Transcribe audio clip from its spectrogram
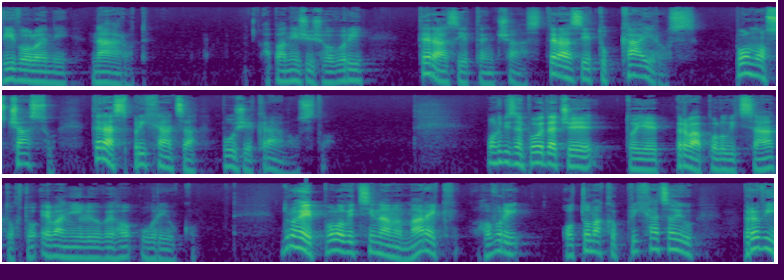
vyvolený národ. A pán Ježiš hovorí, teraz je ten čas, teraz je tu kairos, plnosť času, teraz prichádza Božie kráľovstvo. Mohli by sme povedať, že to je prvá polovica tohto evaníliového úrivku. V druhej polovici nám Marek hovorí o tom, ako prichádzajú prví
